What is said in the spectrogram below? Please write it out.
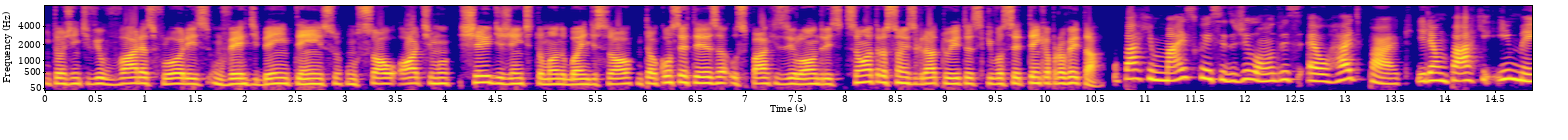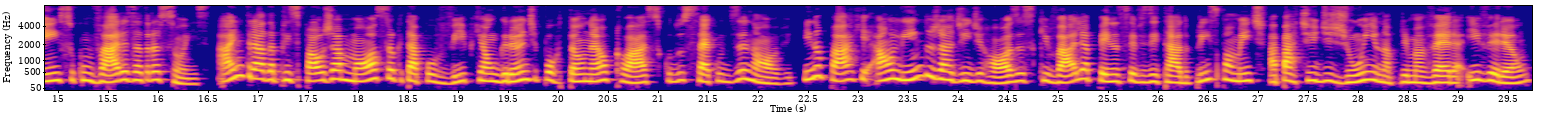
então a gente viu várias flores, um verde bem intenso, um sol ótimo, cheio de gente tomando banho de sol, então com certeza os parques de Londres são atrações gratuitas que você tem que aproveitar. O parque parque mais conhecido de Londres é o Hyde Park. Ele é um parque imenso com várias atrações. A entrada principal já mostra o que está por vir, porque é um grande portão neoclássico do século XIX. E no parque há um lindo jardim de rosas que vale a pena ser visitado, principalmente a partir de junho, na primavera e verão.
